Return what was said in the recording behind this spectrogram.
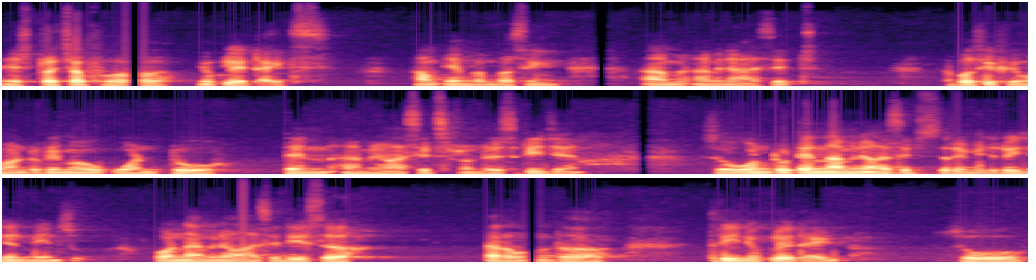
a stretch of uh, nucleotides um, encompassing um, amino acids. Suppose if you want to remove 1 to 10 amino acids from this region. So 1 to 10 amino acids region means one amino acid is uh, around uh, 3 nucleotide. So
